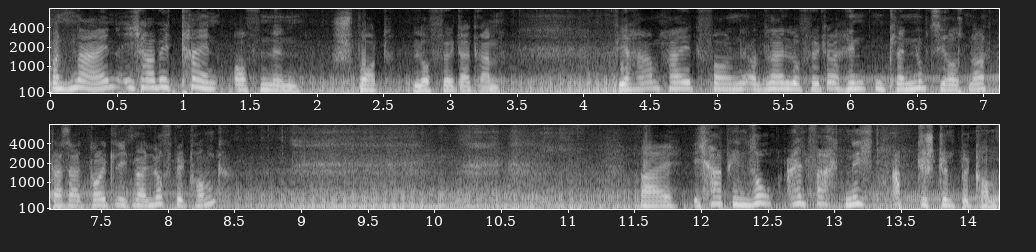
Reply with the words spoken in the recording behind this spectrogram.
Und nein, ich habe keinen offenen Sportluftfilter dran. Wir haben halt von Original-Luftfilter hinten einen kleinen Nupsi raus noch, dass er deutlich mehr Luft bekommt. Weil ich habe ihn so einfach nicht abgestimmt bekommen.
